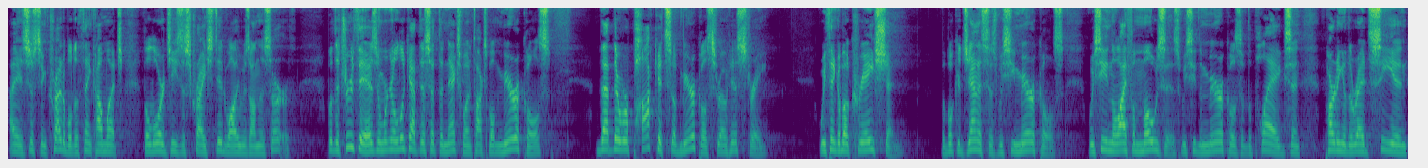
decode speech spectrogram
I mean, it's just incredible to think how much the Lord Jesus Christ did while he was on this earth. But the truth is, and we're going to look at this at the next one, it talks about miracles, that there were pockets of miracles throughout history. We think about creation. The book of Genesis, we see miracles. We see in the life of Moses, we see the miracles of the plagues and parting of the Red Sea and,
